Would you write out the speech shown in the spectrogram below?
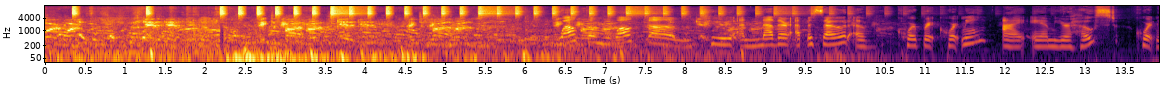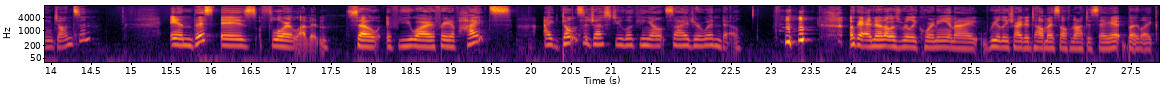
Word, word. Let's get it. Eight to five. Let's get it. Eight to five. Welcome, welcome to another episode of Corporate Courtney. I am your host, Courtney Johnson, and this is floor 11. So if you are afraid of heights, I don't suggest you looking outside your window. okay, I know that was really corny, and I really tried to tell myself not to say it, but like,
